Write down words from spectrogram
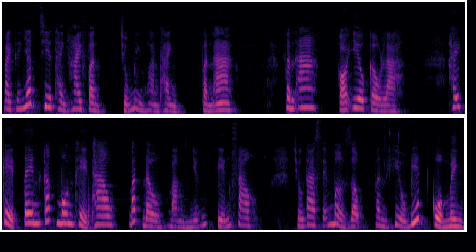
Bài thứ nhất chia thành hai phần, chúng mình hoàn thành phần A. Phần A có yêu cầu là hãy kể tên các môn thể thao bắt đầu bằng những tiếng sau. Chúng ta sẽ mở rộng phần hiểu biết của mình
